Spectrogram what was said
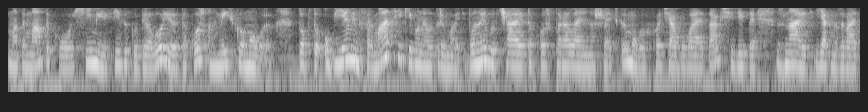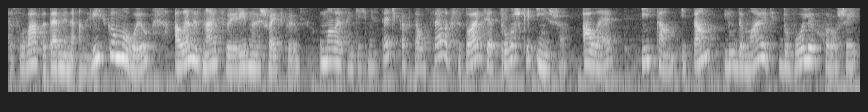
математику, хімію, фізику, біологію також англійською мовою. Тобто об'єм інформації, який вони отримують, вони вивчають також паралельно шведською мовою. Хоча буває так, що діти знають, як називаються слова та терміни англійською мовою, але не знають своєї рідної шведською. У малесеньких містечках та у селах ситуація трошки інша, але і там, і там люди мають доволі хороший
